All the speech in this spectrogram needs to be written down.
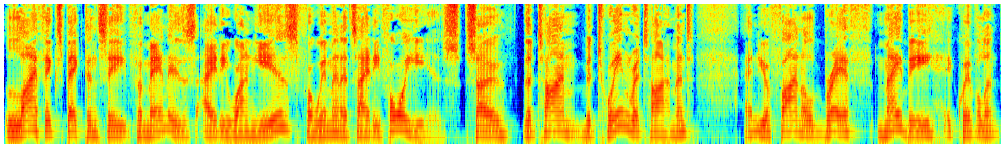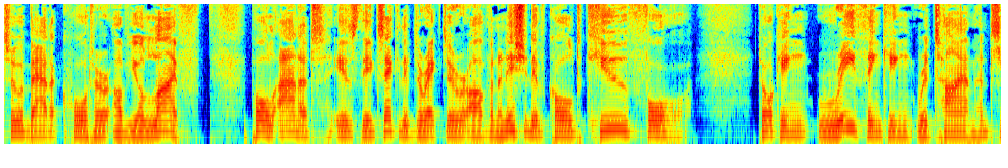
Life expectancy for men is 81 years. For women, it's 84 years. So the time between retirement and your final breath may be equivalent to about a quarter of your life. Paul Arnott is the executive director of an initiative called Q4 talking rethinking retirement.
